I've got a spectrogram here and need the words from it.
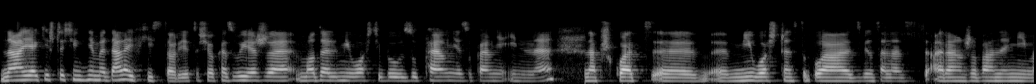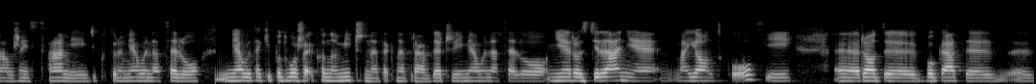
No a jak jeszcze sięgniemy dalej w historię, to się okazuje, że model miłości był zupełnie, zupełnie inny. Na przykład y, miłość często była związana z aranżowanymi małżeństwami, które miały na celu, miały takie podłoże ekonomiczne tak naprawdę, czyli miały na celu nie rozdzielanie majątków i rody bogate y,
